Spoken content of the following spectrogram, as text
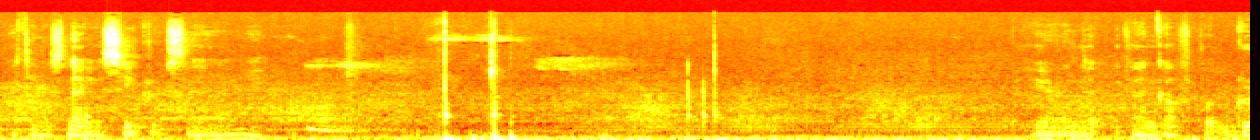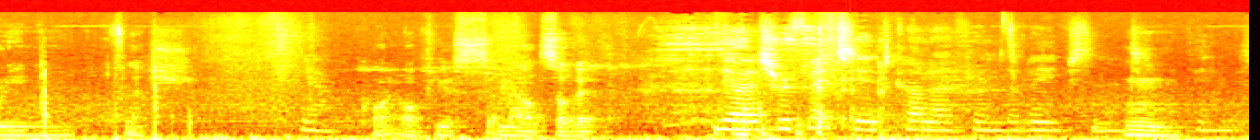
I think there's no secrets there, are Mm. there? Hearing that Van Gogh put green in flesh, Yeah. Obvious amounts of it. Yeah, it's reflected colour from the leaves and Mm. things.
